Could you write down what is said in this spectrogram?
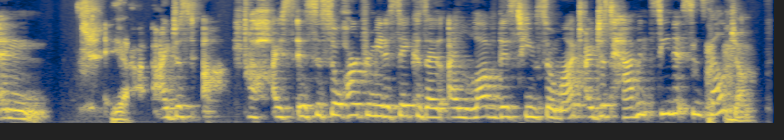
and yeah. I just uh, I, this is so hard for me to say because I, I love this team so much. I just haven't seen it since belgium. Yeah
